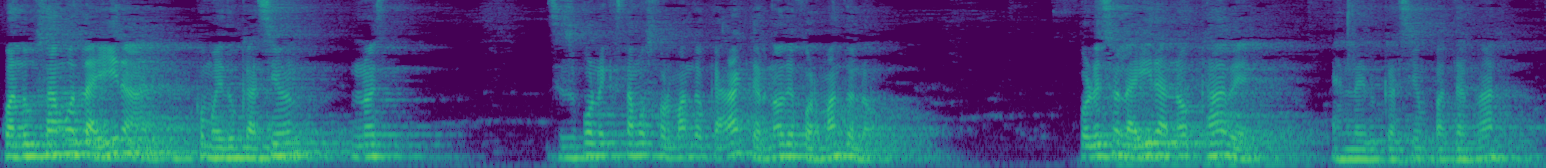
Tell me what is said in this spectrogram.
cuando usamos la ira como educación, no es, se supone que estamos formando carácter, no deformándolo. Por eso la ira no cabe en la educación paternal.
